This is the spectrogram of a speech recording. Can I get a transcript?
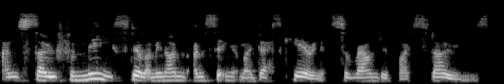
And so for me, still, I mean, I'm I'm sitting at my desk here, and it's surrounded by stones,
